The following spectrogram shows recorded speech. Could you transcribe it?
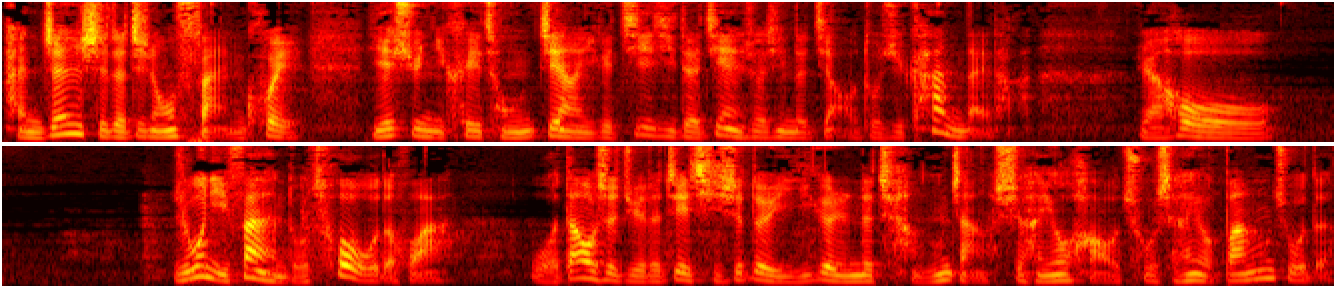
很真实的这种反馈，也许你可以从这样一个积极的建设性的角度去看待它。然后，如果你犯很多错误的话，我倒是觉得这其实对于一个人的成长是很有好处，是很有帮助的。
